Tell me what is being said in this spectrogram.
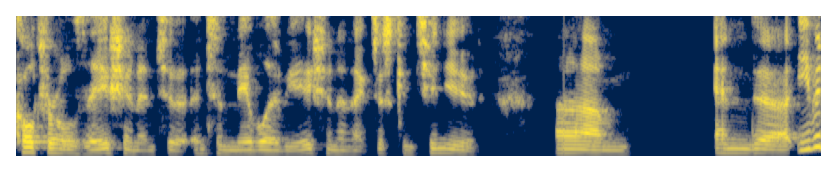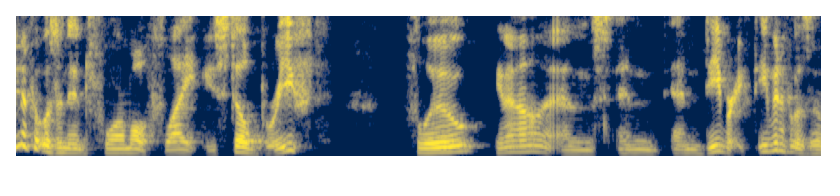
culturalization into into naval aviation, and it just continued. Um, and uh, even if it was an informal flight, you still briefed, flew, you know, and and and debriefed. Even if it was a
